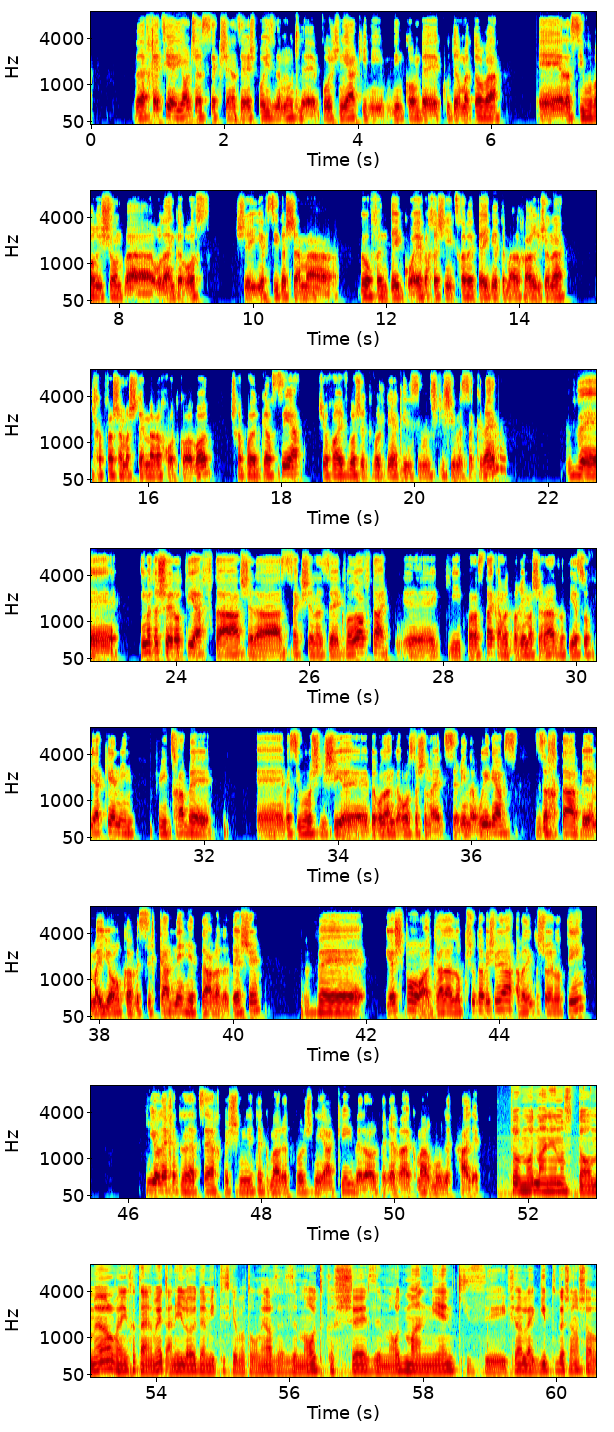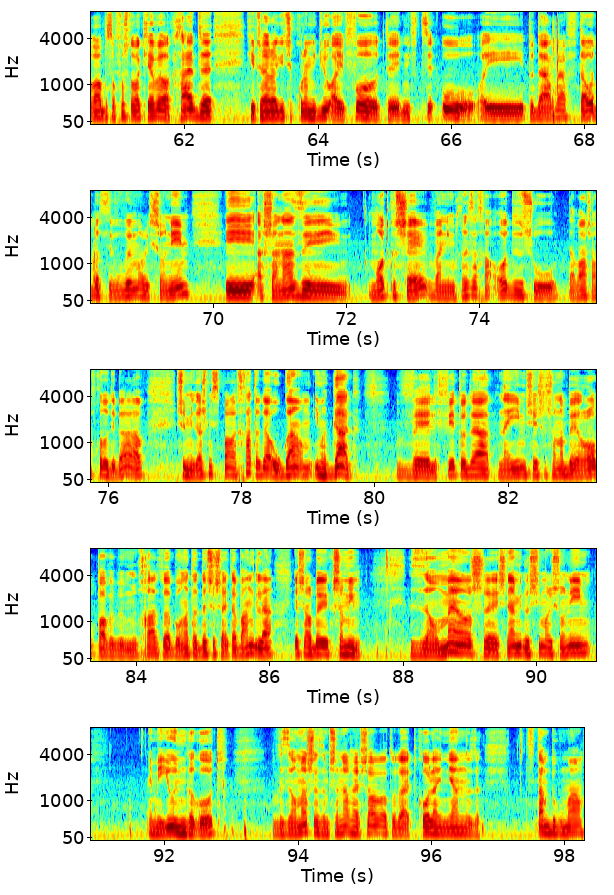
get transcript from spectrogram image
והחצי העליון של ה section הזה, יש פה הזדמנות לווז'ניאקי לנקום בקודרמטובה אה, על הסיבוב הראשון ברולנד גרוס, שהיא הפסידה שם באופן די כואב, אחרי שהיא ניצחה בבייגל את המערכה הראשונה, היא חטפה שם שתי מערכות כואבות. יש לך פה את גרסיה, שיכולה לפגוש את ווז'ניאקי לסיבוב שלישי מסקרן, ואם אתה שואל אותי, ההפתעה של ה section הזה, כבר לא הפתעה, אה, כי היא כבר עשתה כמה דברים השנה, זאת תהיה סופיה קנין, שניצחה ב... אה, בסיבוב השלישי אה, ברולנד גרוס השנה את סרינה וויליאמס, זכתה במיורקה ושיחקה נהדר על הדשא, ויש פה הגרלה לא פשוטה בשבילה, אבל אם אתה שואל אותי, היא הולכת לנצח בשמינית הגמר את ווז'ניאקי ולעלות לרבע הגמר מול האלף. טוב, מאוד מעניין מה שאתה אומר, ואני אגיד לך את האמת, אני לא יודע מי תזכה בטורניר הזה, זה מאוד קשה, זה מאוד מעניין, כי זה, אפשר להגיד, אתה יודע, שנה שעברה בסופו של דבר קבר לקחה את זה, כי אפשר להגיד שכולם הגיעו עייפות, אה, נפצעו, אה, אתה יודע, הרבה הפתעות בסיבובים הראשונים. השנה זה מאוד קשה, ואני מכניס לך עוד איזשהו דבר שאף אחד לא דיבר עליו, שמגרש מספר 1, אתה יודע, הוא גם עם הגג. ולפי, אתה יודע, התנאים שיש השנה באירופה, ובמיוחד, אתה יודע, בעונת הדשא שהייתה באנגליה, יש הרבה גשמים. זה אומר ששני המגרשים הראשונים הם יהיו עם גגות, וזה אומר שזה משנה לך ישר, אתה יודע, את כל העניין הזה. סתם דוגמה,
